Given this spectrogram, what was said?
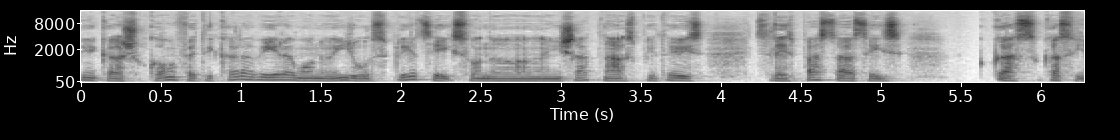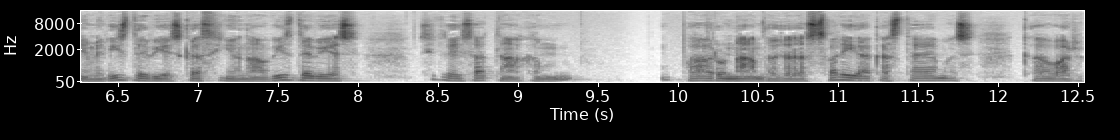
vienkāršu konfeti karavīram, un viņš būs priecīgs, un, un viņš atnāks pie tevis, citreiz pastāstīs, kas, kas viņam ir izdevies, kas viņam nav izdevies. Citreiz atnākam pārunām dažādas svarīgākās tēmas, kā var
